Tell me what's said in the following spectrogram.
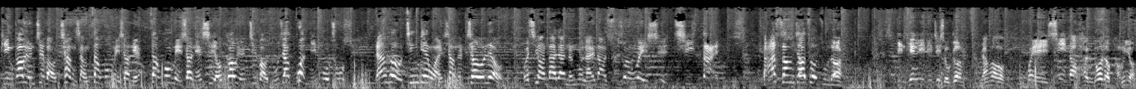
品高原之宝，畅享藏风美少年。藏风美少年是由高原之宝独家冠名播出。然后今天晚上的周六，我希望大家能够来到四川卫视，期待达桑家做主的《顶天立地》这首歌，然后会吸引到很多的朋友。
